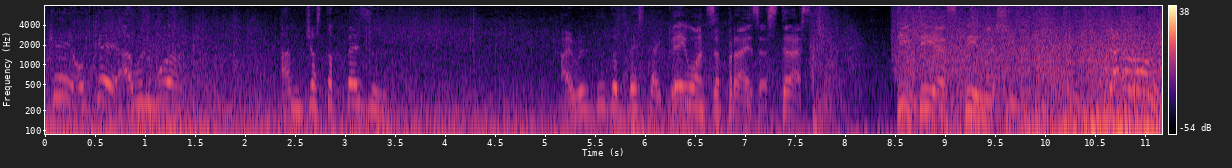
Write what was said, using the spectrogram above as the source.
Okay, okay, I will work. I'm just a peasant. I will do the best I can. They won't surprise us, trust me. PTSD machine. General!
